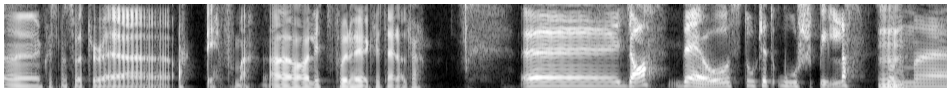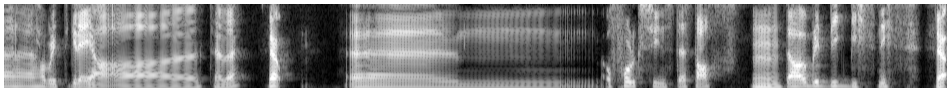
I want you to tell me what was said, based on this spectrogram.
eh, Christmas sweater er artig for meg. Jeg har litt for høye kriterier, tror jeg. Uh, ja, det er jo stort sett ordspill da, Mm. som eh, har blitt greia til det. Ja. Uh, og folk syns det er stas. Mm. Det har jo blitt big business, Ja.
